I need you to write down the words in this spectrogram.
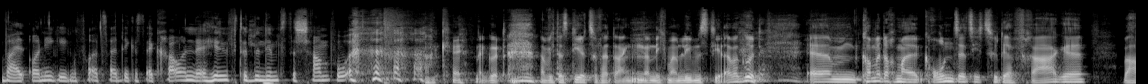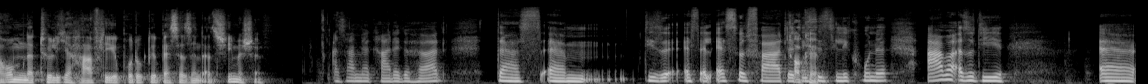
weil Onni gegen vorzeitiges Ergrauen hilft und du nimmst das Shampoo. okay, na gut, habe ich das dir zu verdanken und nicht meinem Lebensstil. Aber gut, ähm, kommen wir doch mal grundsätzlich zu der Frage, warum natürliche Haarpflegeprodukte besser sind als chemische. Also haben wir gerade gehört, dass ähm, diese SLS-Sulfate, okay. diese Silikone, aber also die äh,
